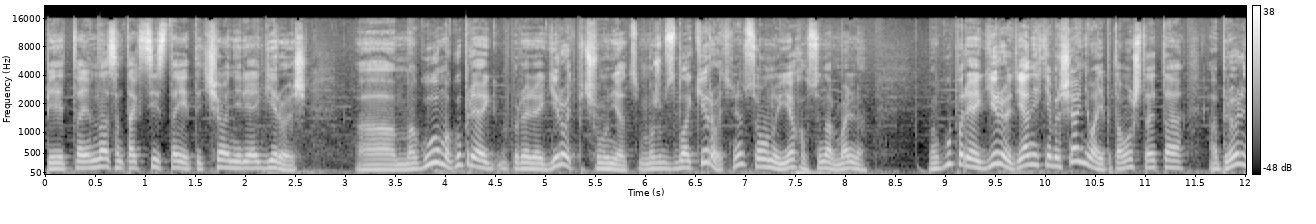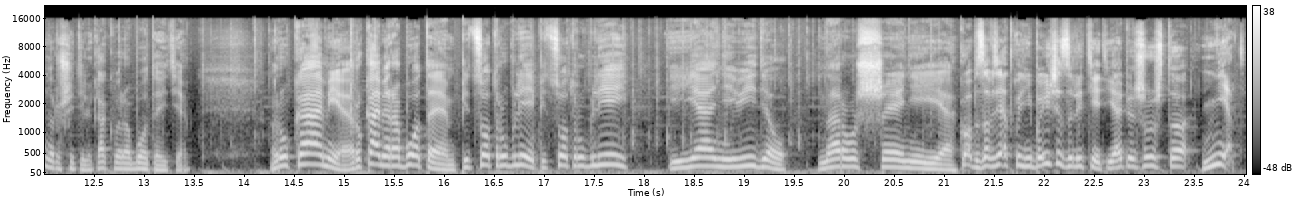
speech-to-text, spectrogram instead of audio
Перед твоим носом таксист стоит, ты чего не реагируешь? А, могу, могу прореагировать, почему нет? Может заблокировать? Нет, все, он уехал, все нормально. Могу пореагировать, я на них не обращаю внимания, потому что это априори нарушители, как вы работаете. Руками, руками работаем, 500 рублей, 500 рублей, и я не видел нарушение. Коп, за взятку не боишься залететь? Я пишу, что нет.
